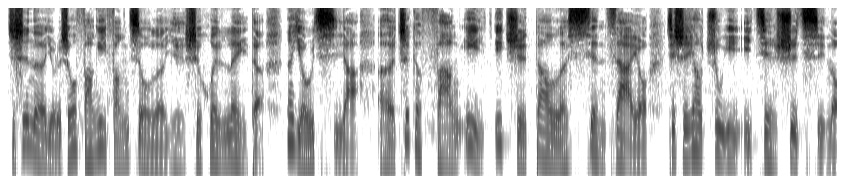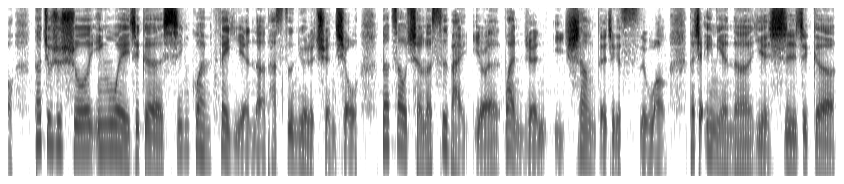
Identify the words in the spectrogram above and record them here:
只是呢，有的时候防疫防久了也是会累的。那尤其啊，呃，这个防疫一直到了现在哦，其实要注。注意一件事情哦，那就是说，因为这个新冠肺炎呢，它肆虐了全球，那造成了四百万人以上的这个死亡。那这一年呢，也是这个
